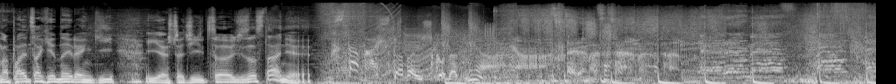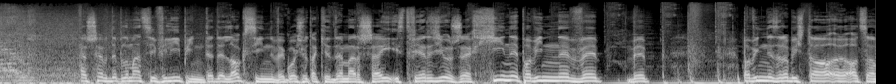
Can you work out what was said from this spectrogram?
na palcach jednej ręki i jeszcze ci coś zostanie. wstawaj, Wstawaj, szkoda dnia w RMF FM. Szef dyplomacji Filipin, Tedy Loksin, wygłosił takie demarche i stwierdził, że Chiny powinny wy... wy Powinny zrobić to, e, o co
